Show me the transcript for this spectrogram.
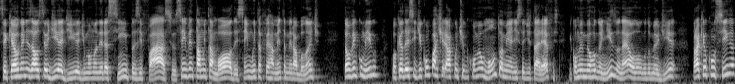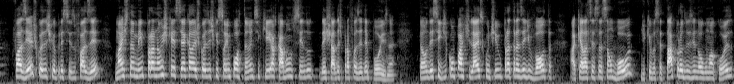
Você quer organizar o seu dia a dia de uma maneira simples e fácil, sem inventar muita moda e sem muita ferramenta mirabolante? Então vem comigo, porque eu decidi compartilhar contigo como eu monto a minha lista de tarefas e como eu me organizo né, ao longo do meu dia, para que eu consiga fazer as coisas que eu preciso fazer, mas também para não esquecer aquelas coisas que são importantes e que acabam sendo deixadas para fazer depois. Né? Então eu decidi compartilhar isso contigo para trazer de volta aquela sensação boa de que você está produzindo alguma coisa,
